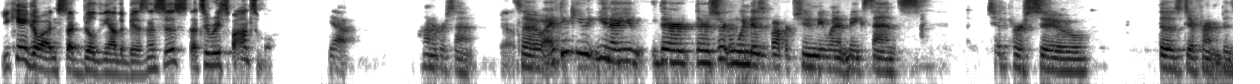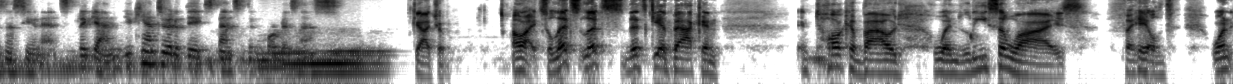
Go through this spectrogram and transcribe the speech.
you can't go out and start building other businesses. That's irresponsible. Yeah, hundred percent. Yeah. So I think you you know you there there are certain windows of opportunity when it makes sense to pursue those different business units. But again, you can't do it at the expense of the core business. Gotcha. All right, so let's let's let's get back and and talk about when Lisa Wise failed. When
